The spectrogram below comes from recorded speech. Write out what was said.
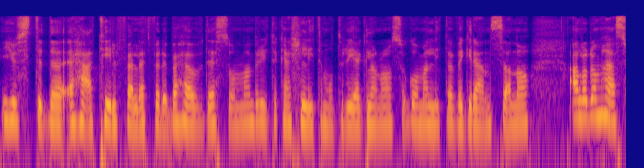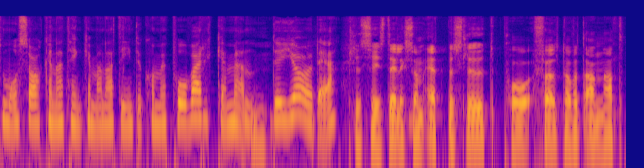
just det här tillfället för det behövdes och man bryter kanske lite mot reglerna och så går man lite över gränsen. Och alla de här små sakerna tänker man att det inte kommer påverka, men mm. det gör det. Precis, det är liksom ett beslut på, följt av ett annat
